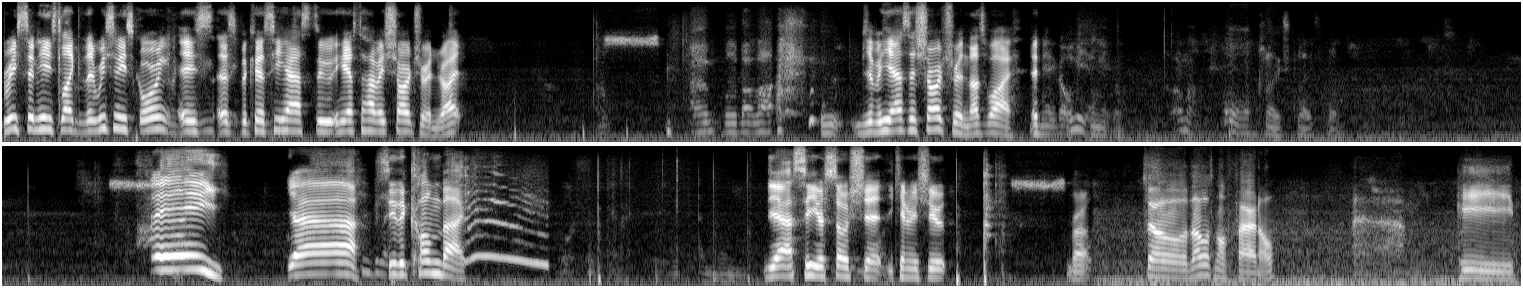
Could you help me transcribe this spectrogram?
The reason he's like the reason he's scoring is is because he has to he has to have a charger in, right? Um, what about that? Yeah, but he has a charger in. That's why. It, Finger goal. Oh, yeah. Finger goal. Come on. Oh, close, close, close. hey. Yeah. See the comeback. What's this? And then Yeah. See, you're so shit. You can't even shoot. Bro. So that was not fair at all. Um, he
